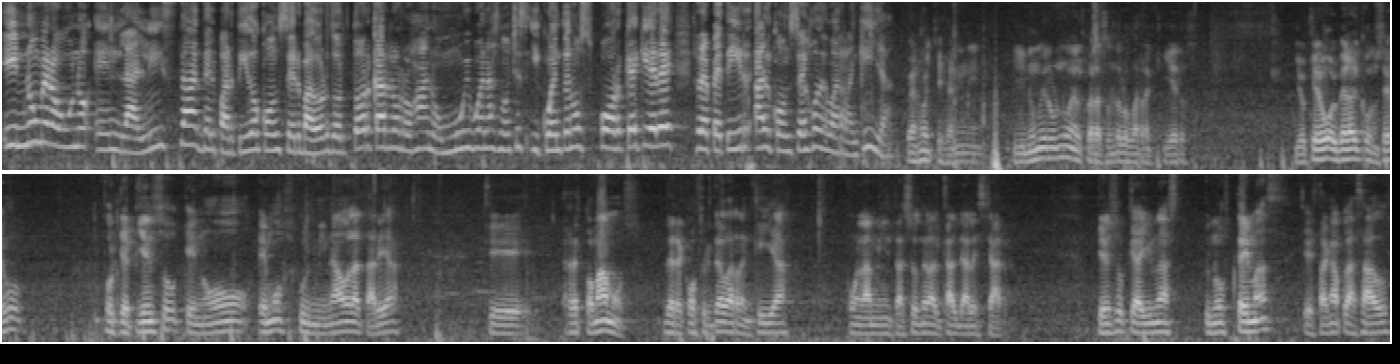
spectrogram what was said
y número uno en la lista del Partido Conservador. Doctor Carlos Rojano, muy buenas noches y cuéntenos por qué quiere repetir al Consejo de Barranquilla. Buenas noches, Janine. Y número uno en el corazón de los barranquilleros. Yo quiero volver al Consejo porque pienso que no hemos culminado la tarea que retomamos de reconstruir de Barranquilla con la administración del alcalde Alex Char. Pienso que hay unas, unos temas que están aplazados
